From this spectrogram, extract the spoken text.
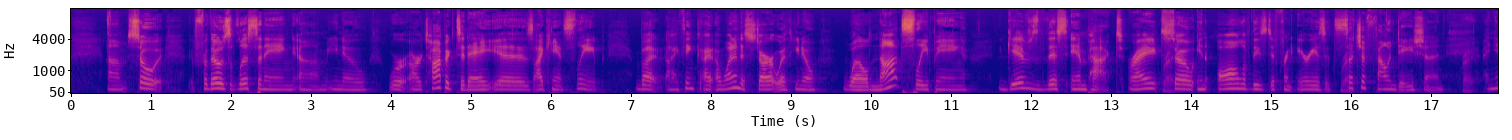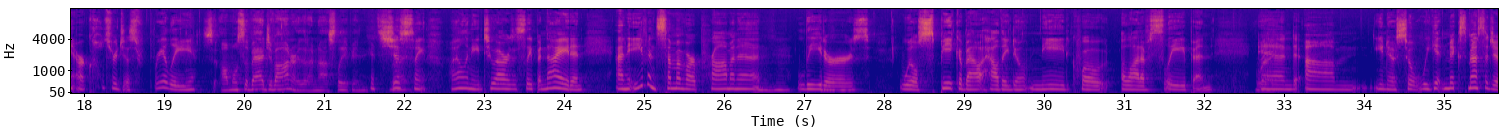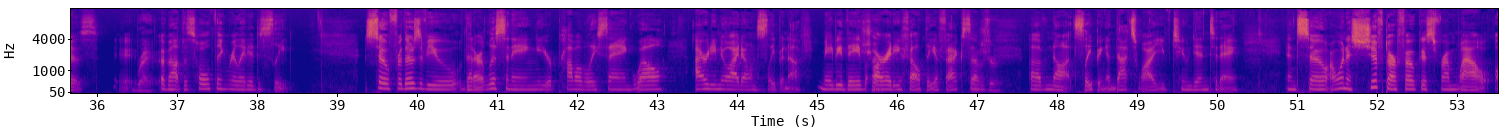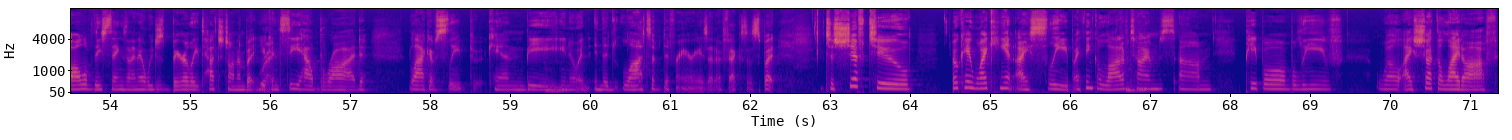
um, so for those listening, um, you know, we're, our topic today is I can't sleep, but I think I, I wanted to start with, you know, well, not sleeping gives this impact, right? Right. So in all of these different areas, it's such a foundation. Right. And yet our culture just really It's almost a badge of honor that I'm not sleeping. it's just like well, I only need two hours of sleep a night, and and even some of our prominent Mm-hmm. leaders will speak about how they don't need quote a lot of sleep, and and um, you know, so we get mixed messages eh, Right. about this whole thing related to sleep. So for those of you that are listening, you're probably saying, "Well, I already know I don't sleep enough." Maybe they've already felt the effects of Sure. of not sleeping, and that's why you've tuned in today. And so I want to shift our focus from wow, all of these things, and I know we just barely touched on them, but you can see how broad lack of sleep can be, Mm-hmm. you know, in, in the lots of different areas that affects us. But to shift to, okay, why can't I sleep? I think a lot Mm-hmm. of times um, people believe, well, I shut the light off.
